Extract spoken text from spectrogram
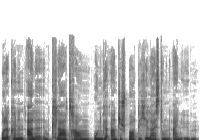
Oder können alle im Klartraum ungeahnte sportliche Leistungen einüben?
